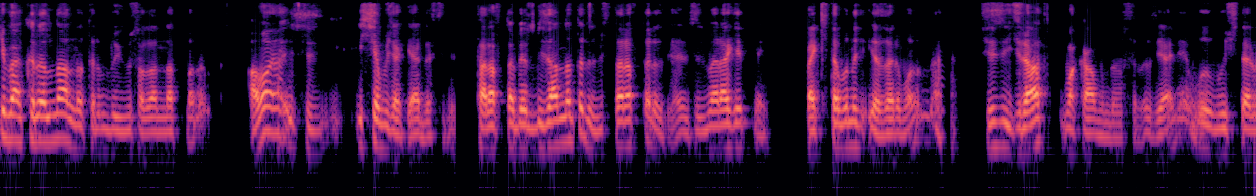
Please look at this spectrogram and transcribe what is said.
Ki ben kralını anlatırım duygusal anlatmanın. Ama siz iş yapacak yerdesiniz. Tarafta biz anlatırız, biz taraftarız. Yani siz merak etmeyin. Ben kitabını yazarım onun da. Siz icraat makamındasınız yani. Bu, bu işler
